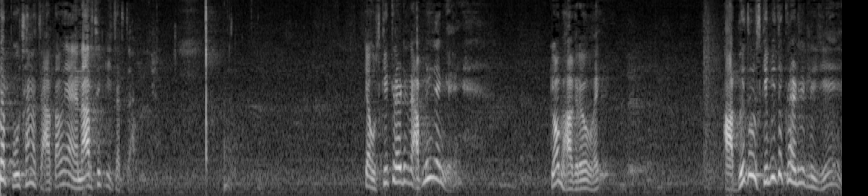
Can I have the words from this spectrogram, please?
मैं पूछना चाहता हूँ या एनआरसी की चर्चा? हुई क्या उसकी क्रेडिट आप नहीं लेंगे क्यों भाग रहे हो भाई? आप भी तो उसकी भी तो क्रेडिट लीजिए।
